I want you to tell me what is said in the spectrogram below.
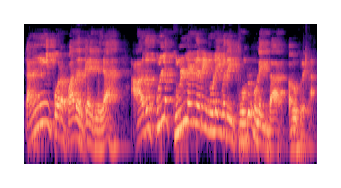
தண்ணி போகிற பாதை இருக்கா இல்லையா? அதுக்குள்ள குள்ளநெறி நுழைவதை போன்று நுழைந்தார் அபூஹுரேரா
